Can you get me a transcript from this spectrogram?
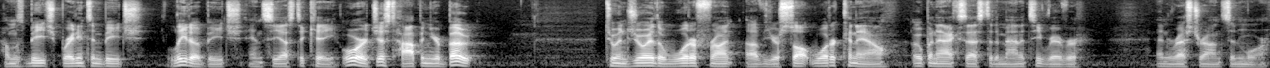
Holmes Beach, Bradenton Beach, Lido Beach, and Siesta Key, or just hop in your boat to enjoy the waterfront of your saltwater canal, open access to the Manatee River, and restaurants and more.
